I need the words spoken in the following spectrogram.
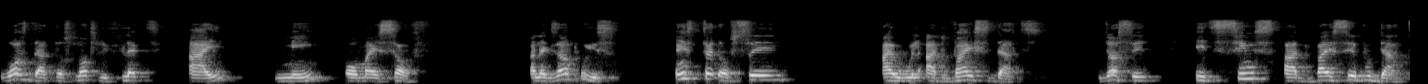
words that does not reflect I, me, or myself. An example is instead of saying, I will advise that, just say, it seems advisable that.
